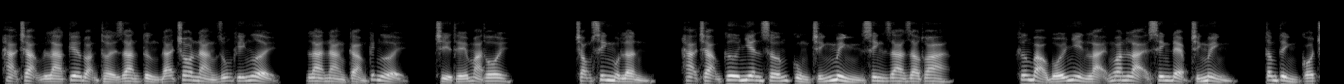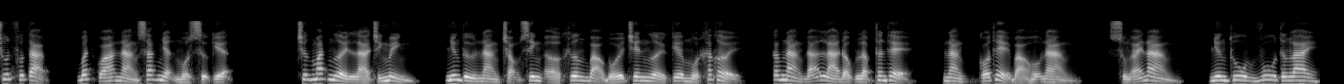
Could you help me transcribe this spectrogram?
hạ chạm là kia đoạn thời gian từng đã cho nàng dũng khí người, là nàng cảm kích người, chỉ thế mà thôi. Trọng sinh một lần, hạ chạm cư nhiên sớm cùng chính mình sinh ra giao thoa. Khương Bảo Bối nhìn lại ngoan lại xinh đẹp chính mình, tâm tình có chút phức tạp, bất quá nàng xác nhận một sự kiện. Trước mắt người là chính mình, nhưng từ nàng trọng sinh ở Khương Bảo Bối trên người kia một khắc khởi, các nàng đã là độc lập thân thể, nàng có thể bảo hộ nàng, sủng ái nàng, nhưng thu vu tương lai,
